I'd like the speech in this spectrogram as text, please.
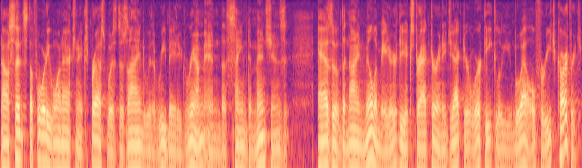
Now, since the 41 Action Express was designed with a rebated rim and the same dimensions as of the 9 millimeter, the extractor and ejector worked equally well for each cartridge.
